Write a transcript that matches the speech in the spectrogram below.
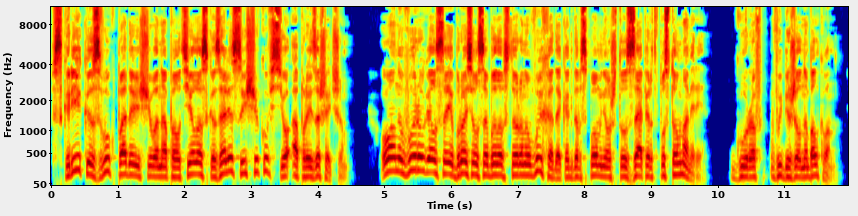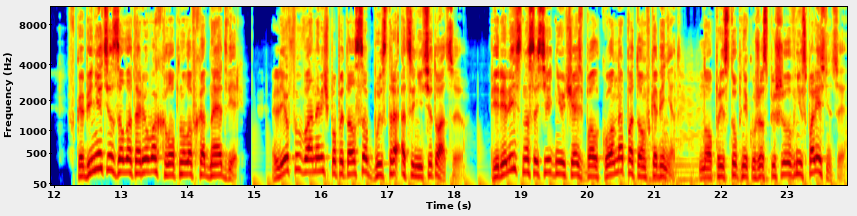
Вскрик и звук падающего на пол тела сказали сыщику все о произошедшем. Он выругался и бросился было в сторону выхода, когда вспомнил, что заперт в пустом номере. Гуров выбежал на балкон. В кабинете Золотарева хлопнула входная дверь. Лев Иванович попытался быстро оценить ситуацию. Перелезть на соседнюю часть балкона, потом в кабинет. Но преступник уже спешил вниз по лестнице.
